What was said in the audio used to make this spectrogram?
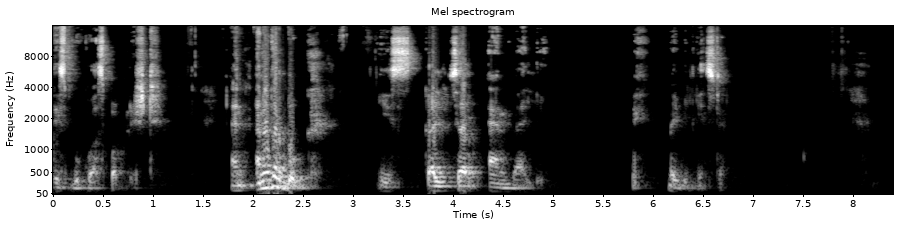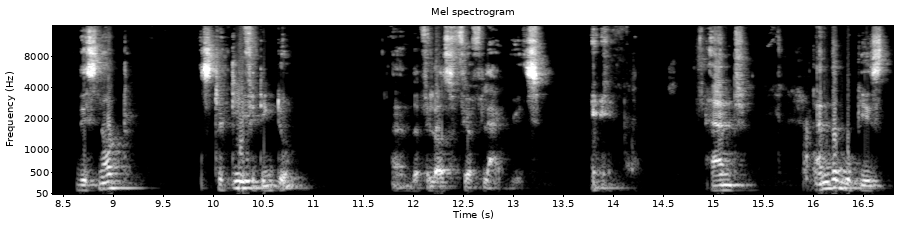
this book was published. And another book is Culture and Value by Wittgenstein. This is not strictly fitting to uh, the philosophy of language. and, and the book is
